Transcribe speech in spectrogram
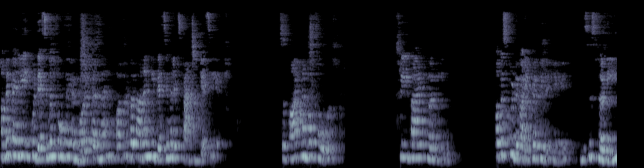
हमें पहले इनको डेसिमल फॉर्म में कन्वर्ट करना है और फिर बताना है कि डेसिमल एक्सपेंशन कैसी है so part number four three by thirteen अब इसको डिवाइड करके देखेंगे दिस इज थर्टीन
